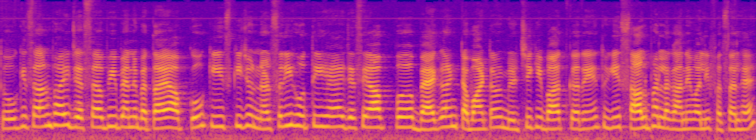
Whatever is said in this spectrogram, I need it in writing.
तो किसान भाई जैसा अभी मैंने बताया आपको कि इसकी जो नर्सरी होती है जैसे आप बैगन टमाटर और मिर्ची की बात कर रहे हैं तो ये साल भर लगाने वाली फ़सल है।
